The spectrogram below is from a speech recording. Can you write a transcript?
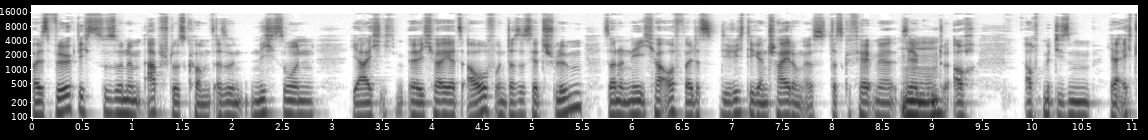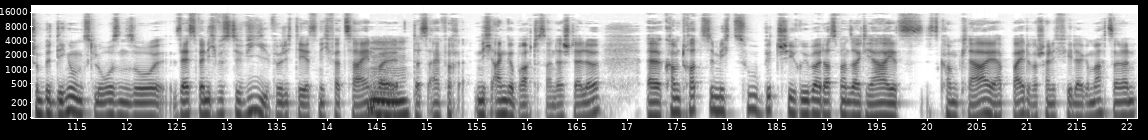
weil es wirklich zu so einem Abschluss kommt. Also nicht so ein, ja, ich, ich, äh, ich höre jetzt auf und das ist jetzt schlimm, sondern nee, ich höre auf, weil das die richtige Entscheidung ist. Das gefällt mir sehr mhm. gut. Auch auch mit diesem ja echt schon bedingungslosen so, selbst wenn ich wüsste wie, würde ich dir jetzt nicht verzeihen, mhm. weil das einfach nicht angebracht ist an der Stelle, äh, kommt trotzdem nicht zu bitchy rüber, dass man sagt, ja, jetzt, jetzt kommt klar, ihr habt beide wahrscheinlich Fehler gemacht, sondern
